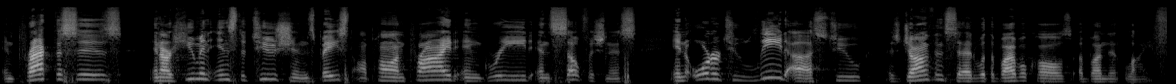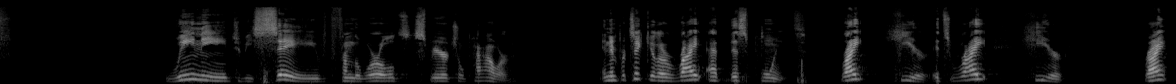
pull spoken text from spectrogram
and practices and our human institutions based upon pride and greed and selfishness in order to lead us to, as Jonathan said, what the Bible calls abundant life. We need to be saved from the world's spiritual power. And in particular, right at this point, right here. It's right here, right?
